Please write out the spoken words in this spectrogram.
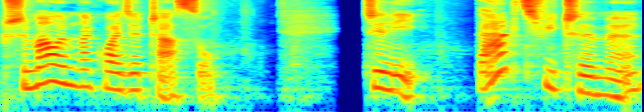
przy małym nakładzie czasu. Czyli tak ćwiczymy,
